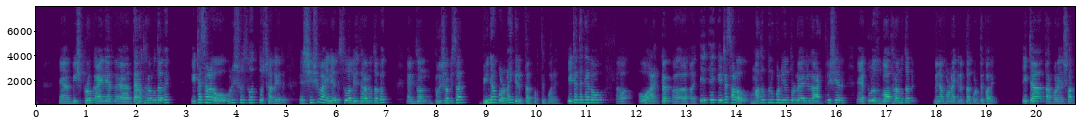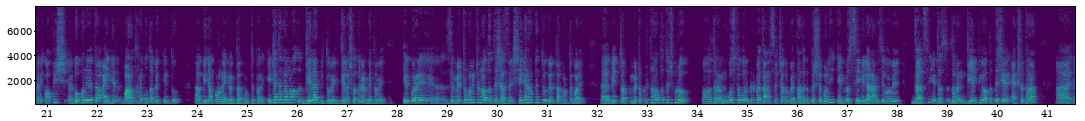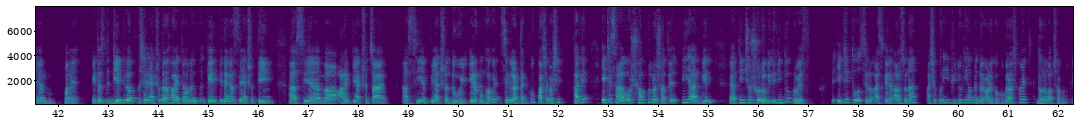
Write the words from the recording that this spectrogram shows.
বিস্ফোরক আইনের তেরো ধারা মোতাবেক। এটা ছাড়াও উনিশশো চুয়াত্তর সালের শিশু আইনের চুয়াল্লিশ ধারা মোতাবেক একজন পুলিশ অফিসার বিনা পরোয়ানায় গ্রেপ্তার করতে পারে। এটাতে গেল ও, আরেকটা এটা ছাড়াও মাদকদ্রব্য নিয়ন্ত্রণ আইনের আটত্রিশের ক্লোজ গ ধারা মোতাবেক বিনা পরোয়ানায় গ্রেপ্তার করতে পারে। এটা তারপরে সরকারি অফিস গোপনীয়তা আইনের বারো ধারা মোতাবেক কিন্তু বিনা পরোয়ানায় গ্রেপ্তার করতে পারে। এটাতে গেল জেলার ভিতরে, জেলা সদরের ভেতরে। এরপরে যে মেট্রোপলিটন অধ্যাদেশ আছে, সেখানেও কিন্তু গ্রেপ্তার করতে পারে। মেট্রোপলিটন অধ্যাদেশগুলো যারা মুখস্থ করবেন বা জানার চেষ্টা করবেন, তাদের উদ্দেশ্যে বলি, এগুলো সিমিলার আমি যেভাবে জানছি, এটা হচ্ছে ধরেন ডিএমপি অধ্যাদেশের একশো ধারা মানে এটা যদি ডিএমপি রক্তদেশের একশো দ্বারা হয়, তাহলে কেএনপি দেখা যাচ্ছে একশো তিন আরএমপি একশো চার সিএমপি একশো দুই, এরকম ভাবে সিমিলার থাকে, খুব পাশাপাশি থাকে। এটা ছাড়াও সবগুলোর সাথে পিআরবির তিনশো ষোলো বিধি কিন্তু রয়েছে। এটাই তো ছিল আজকের আলোচনা। আশা করি ভিডিওটি আপনাদের অনেক উপকার আসবে। ধন্যবাদ সকলকে।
